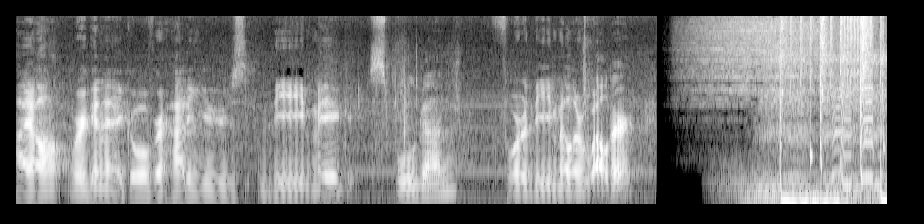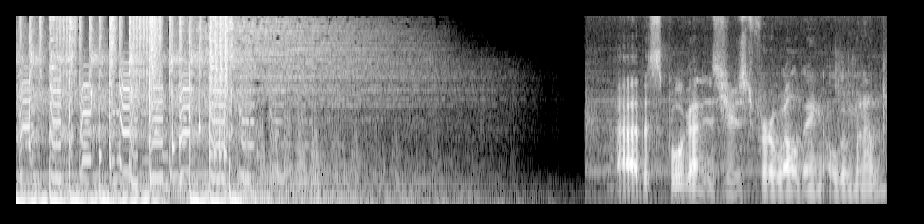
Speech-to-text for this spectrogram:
Hi all, we're gonna go over how to use the MIG spool gun for the Miller welder. Uh, the spool gun is used for welding aluminum,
